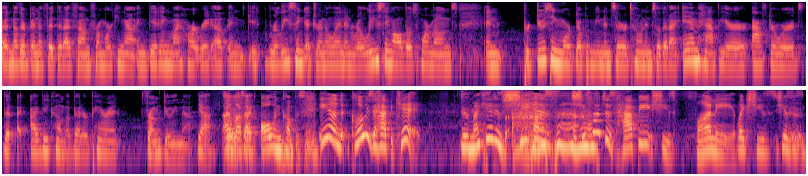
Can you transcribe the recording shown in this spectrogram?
Another benefit that I've found from working out and getting my heart rate up and get, releasing adrenaline and releasing all those hormones and producing more dopamine and serotonin so that I am happier afterwards, that I, I become a better parent from doing that. Yeah, So I love it's like it. all encompassing. And Chloe's a happy kid. Dude, my kid is She awesome. is she's not just happy, she's funny. Like she's she has this Dude.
